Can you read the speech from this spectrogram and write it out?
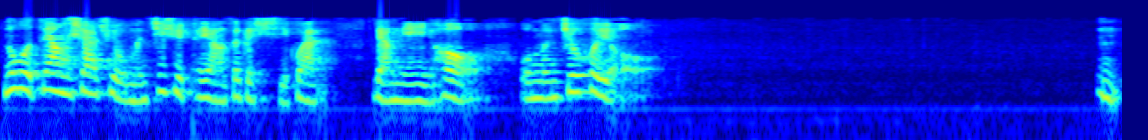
如果这样下去，我们继续培养这个习惯，两年以后，我们就会有，嗯，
